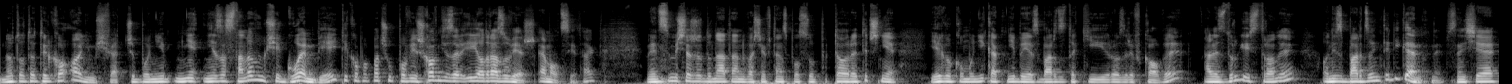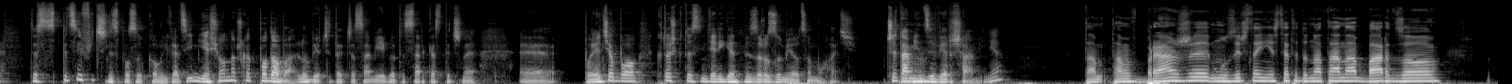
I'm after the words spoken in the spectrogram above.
no to to tylko o nim świadczy, bo nie, nie, nie zastanowił się głębiej, tylko popatrzył powierzchownie i od razu wiesz, emocje, tak? Więc myślę, że Donatan właśnie w ten sposób, teoretycznie jego komunikat niby jest bardzo taki rozrywkowy, ale z drugiej strony on jest bardzo inteligentny. W sensie to jest specyficzny sposób komunikacji. Mnie się on na przykład podoba. Lubię czytać czasami jego te sarkastyczne e, pojęcia, bo ktoś, kto jest inteligentny, zrozumie o co mu chodzi. Czyta mhm. między wierszami, nie? Tam, tam w branży muzycznej niestety Donatana bardzo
